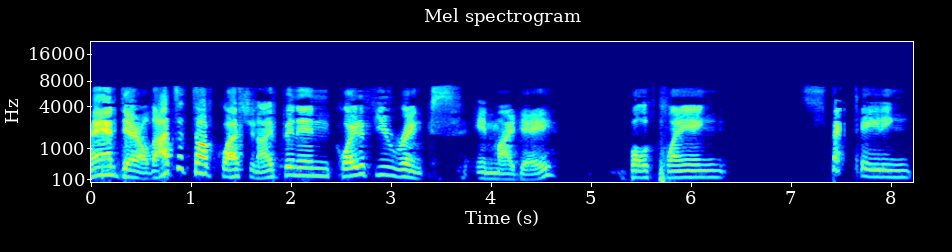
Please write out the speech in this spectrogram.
Man, Daryl, that's a tough question. I've been in quite a few rinks in my day, both playing spectating,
